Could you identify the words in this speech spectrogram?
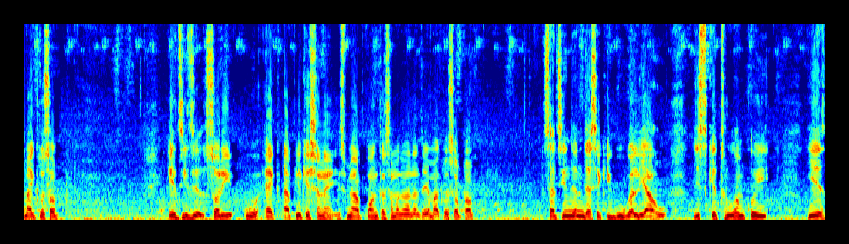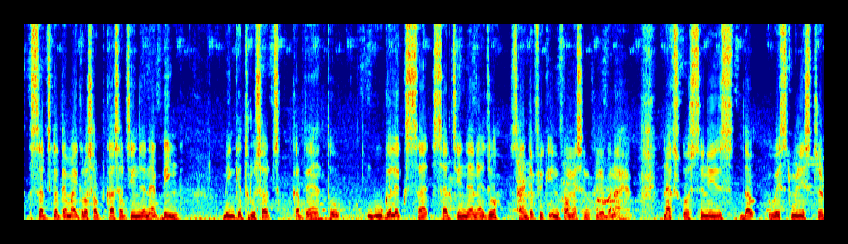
माइक्रोसॉफ्ट ये चीज़ सॉरी वो एक एप्लीकेशन है, इसमें आपको अंतर समझ में आना चाहिए। माइक्रोसॉफ्ट ऑफ़ सर्च इंजन जैसे कि गूगल याहू जिसके थ्रू हम कोई ये सर्च करते हैं माइक्रोसॉफ्ट का सर्च इंजन है बिंग बिंग के थ्रू सर्च करते हैं तो गूगल एक सर्च इंजन है जो साइंटिफिक इंफॉर्मेशन के लिए बना है। Next question is the Westminster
